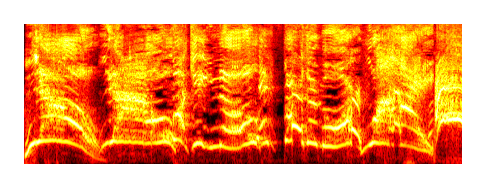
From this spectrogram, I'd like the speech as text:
No! No! Fucking no! And furthermore, why? Ah!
